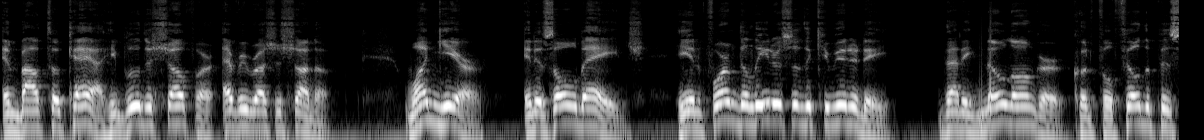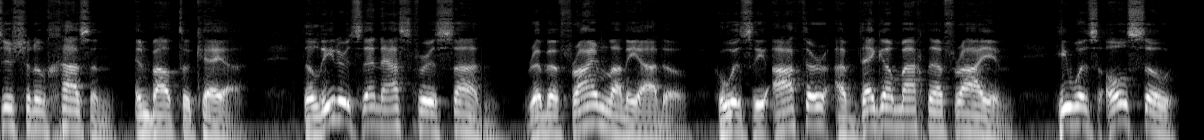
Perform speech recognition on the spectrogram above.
in Baltokea. He blew the shofar every Rosh Hashanah. One year, in his old age, he informed the leaders of the community that he no longer could fulfill the position of Chazan in Baltokea. The leaders then asked for his son, Rebbe Ephraim Laniado, who was the author of Degel Machna Ephraim. He was also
